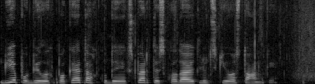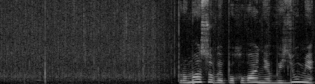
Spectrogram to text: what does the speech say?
б'є по білих пакетах, куди експерти складають людські останки. Про масове поховання в Ізюмі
